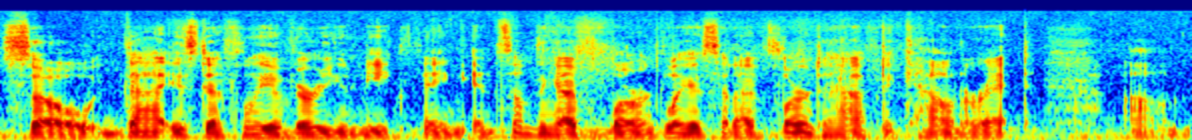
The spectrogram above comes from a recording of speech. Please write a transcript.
so that is definitely a very unique thing and something I've learned like I said I've learned to have to counter it um,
